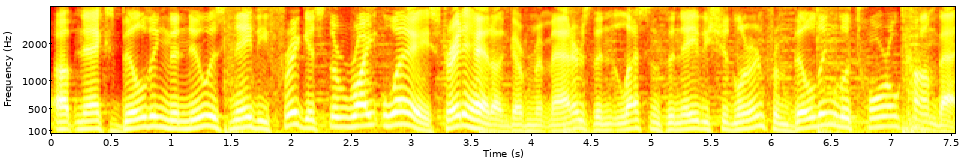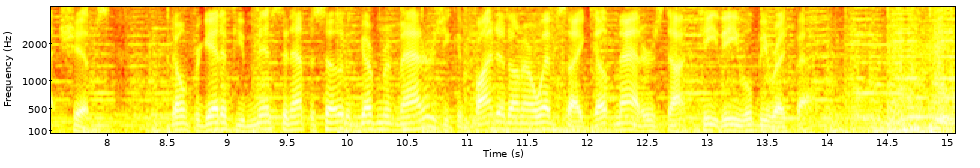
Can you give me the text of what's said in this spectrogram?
Up next, building the newest Navy frigates the right way. Straight ahead on Government Matters, the lessons the Navy should learn from building littoral combat ships. Don't forget, if you miss an episode of Government Matters, you can find it on our website, govmatters.tv. We'll be right back.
